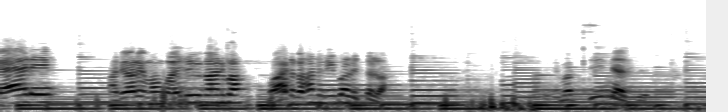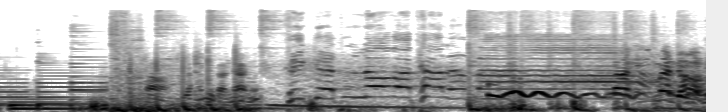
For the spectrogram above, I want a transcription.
බෑනේ. හරි හරි මං ගහන්න බං. වාට ගහන්න නිබල් ඉස්සලා එහෙමත් තියන්නේ නැද්ද? ආ ගහන්න ගන්න නෑ Cricket love Kalamba. ඉම්මන්න මම.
